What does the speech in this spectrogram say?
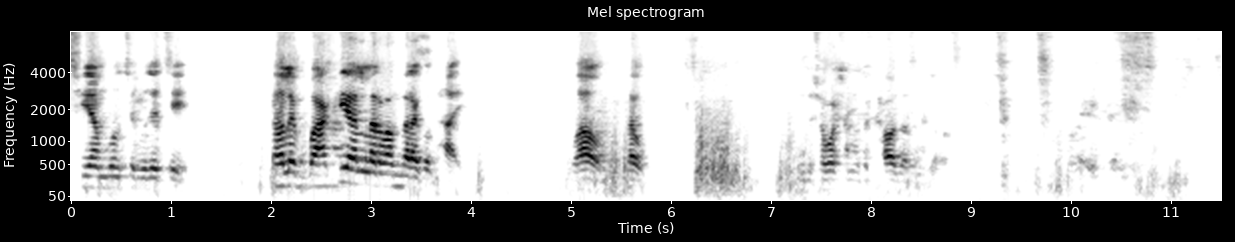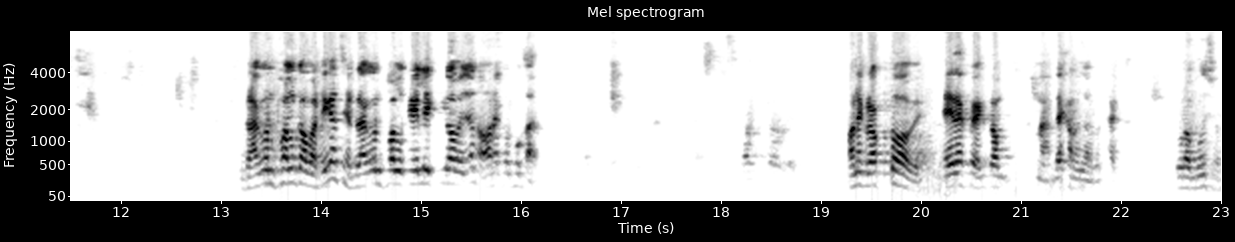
শিয়াম বলছে বুঝেছি। তাহলে বাকি আল্লাহর বান্দারা কোথায়? ওয়াও দাও। কিন্তু সবার সামনে তো খাওয়া যাবে না। ড্রাগন ফল খাবা, ঠিক আছে? ড্রাগন ফল খেলে কি হবে জানো? অনেক উপকার। অনেক রক্ত হবে। এই দেখো, একদম, না, দেখানো যাবে, থাক। তোমরা বুঝো।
